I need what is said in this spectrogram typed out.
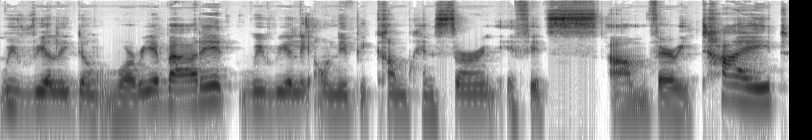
we really don't worry about it. We really only become concerned if it's um, very tight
